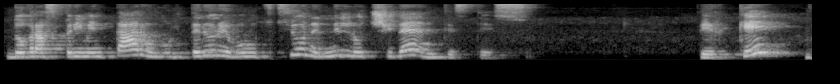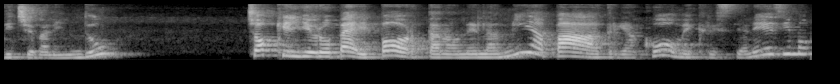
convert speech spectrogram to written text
dovrà sperimentare un'ulteriore evoluzione nell'Occidente stesso. Perché, diceva l'indù, ciò che gli europei portano nella mia patria come cristianesimo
